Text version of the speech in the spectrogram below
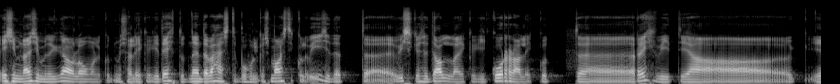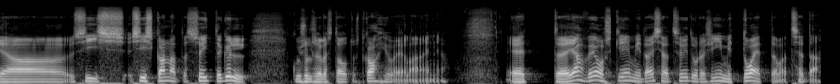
esimene asi muidugi ka loomulikult, mis oli ikkagi tehtud nende väheste puhul, kes maastikule viisid, et äh, viskasid alla ikkagi korralikud äh, rehvid ja, ja siis, siis kannatas sõita küll, kui sul sellest autost kahju ei ole, on ju. et äh, jah, veoskeemid, asjad, sõidurežiimid toetavad seda.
